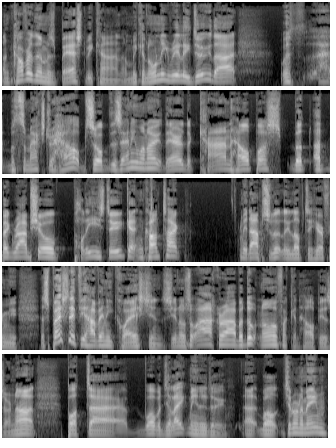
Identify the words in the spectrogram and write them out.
and cover them as best we can. And we can only really do that with uh, with some extra help. So if there's anyone out there that can help us but at Big Rab Show, please do get in contact. We'd absolutely love to hear from you, especially if you have any questions. You know, so ah, Rab, I don't know if I can help you or not, but uh, what would you like me to do? Uh, well, do you know what I mean?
